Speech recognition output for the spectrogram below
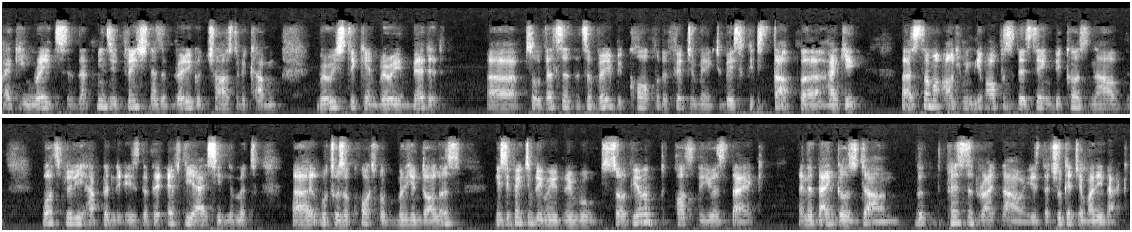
hiking rates, that means inflation has a very good chance to become very sticky and very embedded. Uh, so that's a that's a very big call for the Fed to make to basically stop uh, hiking. Uh, some are arguing the opposite. They're saying because now what's really happened is that the FDIC limit, which was a quarter of a million dollars, is effectively being removed. So if you have a deposit at the U.S. bank and the bank goes down, the, the precedent right now is that you get your money back,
